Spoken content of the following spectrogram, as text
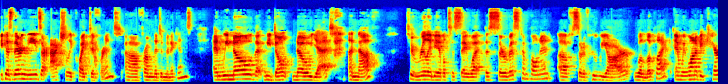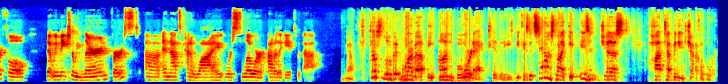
because their needs are actually quite different uh, from the Dominicans. And we know that we don't know yet enough to really be able to say what the service component of sort of who we are will look like. And we want to be careful that we make sure we learn first. Uh, and that's kind of why we're slower out of the gates with that. Yeah. Tell us a little bit more about the onboard activities because it sounds like it isn't just hot tubbing and shuffleboard.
